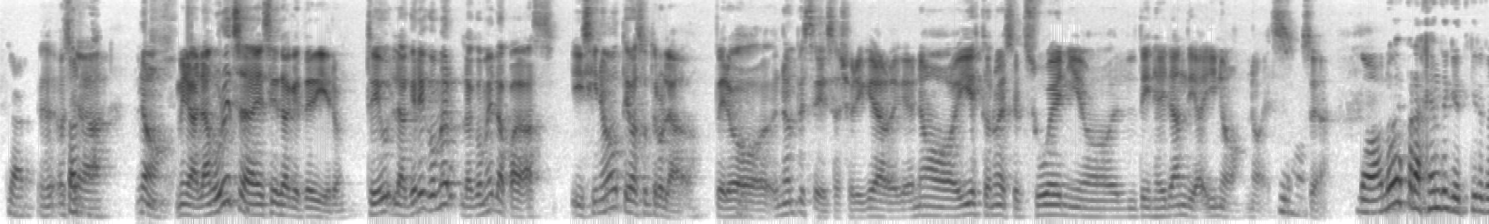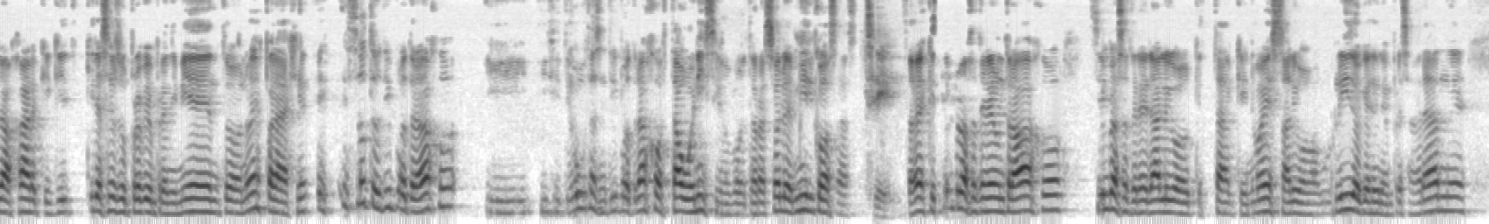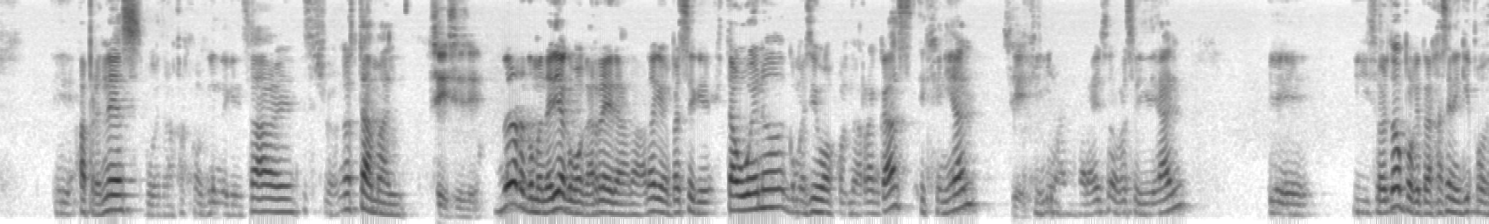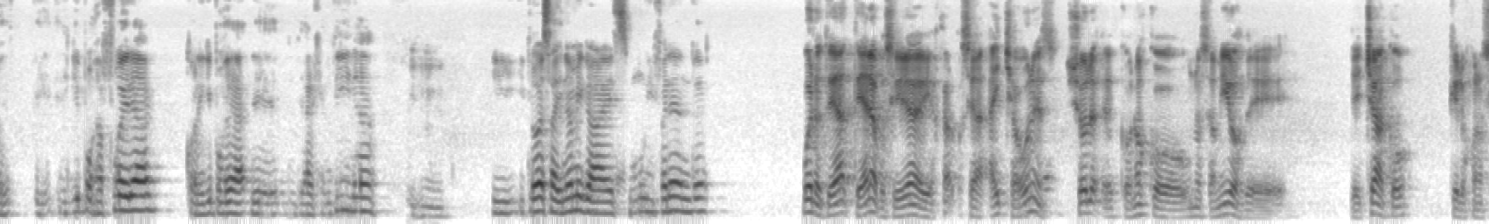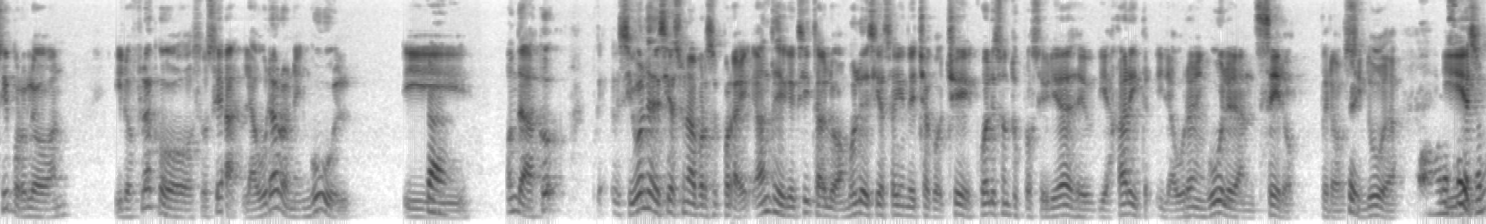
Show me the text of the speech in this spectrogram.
Claro. Eh, O sea, no, mira, la hamburguesa es esa que te dieron. Te- la querés comer, la comés, la pagás. Y si no, te vas a otro lado. Pero no empecés a lloriquear de que no, y esto no es el sueño, el Disneylandia, y no, no es. No. O sea, No, no es para gente que quiere trabajar, que qui- quiere hacer su propio emprendimiento, no es para gente, es, es otro tipo de trabajo y, y si te gusta ese tipo de trabajo está buenísimo porque te resuelve mil cosas. sí, Sabes que siempre vas a tener un trabajo, siempre vas a tener algo que, está, que no es algo aburrido, que es de una empresa grande, eh, aprendés porque trabajas con gente que sabe, qué sé yo, no está mal. sí, sí, sí. No lo recomendaría como carrera, la verdad que me parece que está bueno, como decís vos, cuando arrancás, es genial, sí. es genial, para eso me parece ideal. Eh, y sobre todo porque trabajás en equipos en equipos de afuera, con equipos de, de- de Argentina. Y, y toda esa dinámica es muy diferente. Bueno, te da, te da la posibilidad de viajar. O sea, hay chabones. Yo eh, conozco unos amigos de, de Chaco que los conocí por Globan. Y los flacos, o sea, laburaron en Google. Y. Claro. Onda, si vos le decías a una persona por ahí, antes de que exista Globan, vos le decías a alguien de Chaco, che, ¿cuáles son tus posibilidades de viajar y, y laburar en Google? Eran cero, pero Sí. sin duda. Es-.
